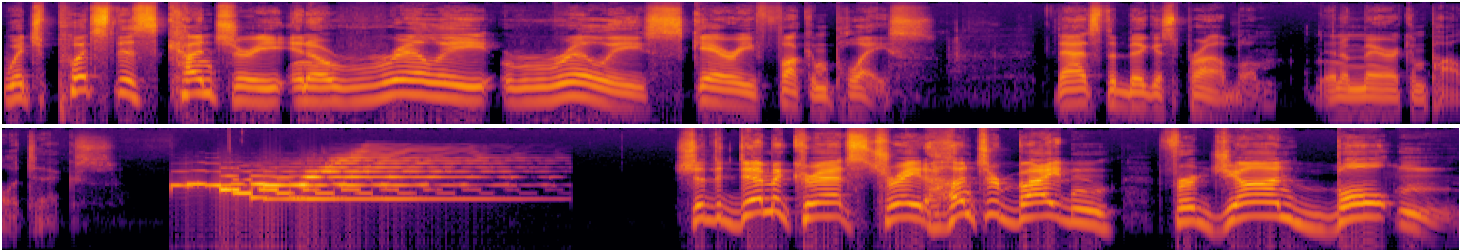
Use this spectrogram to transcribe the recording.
which puts this country in a really, really scary fucking place. That's the biggest problem in American politics. Should the Democrats trade Hunter Biden for John Bolton?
